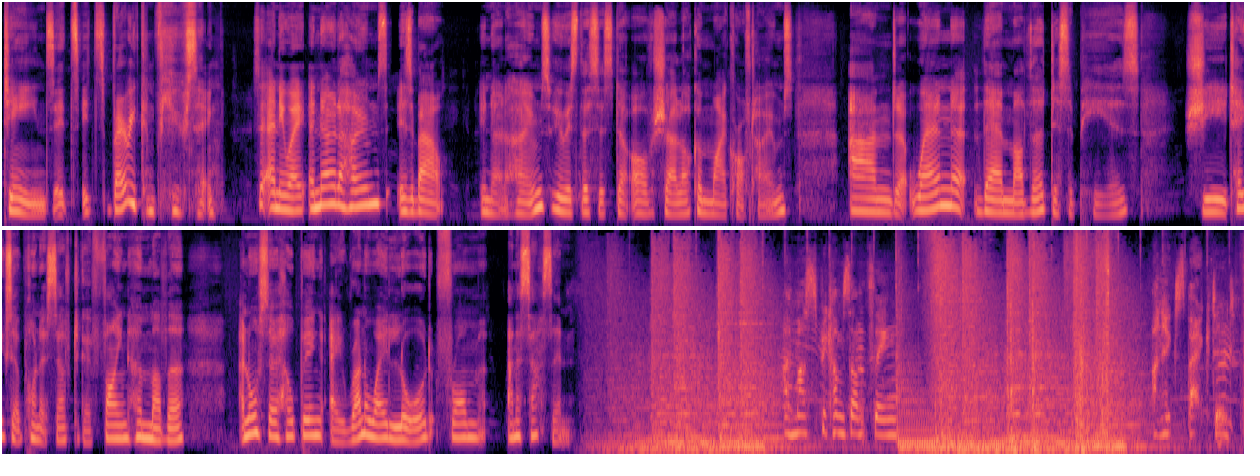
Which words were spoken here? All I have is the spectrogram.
teens. It's it's very confusing. So anyway, Enola Holmes is about Enola Holmes, who is the sister of Sherlock and Mycroft Holmes. And when their mother disappears, she takes it upon herself to go find her mother and also helping a runaway lord from an assassin. I must become something unexpected.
